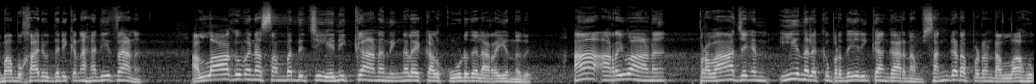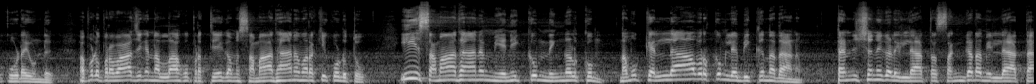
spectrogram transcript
ഇമാ ബുഖാരി ഉദ്ധരിക്കുന്ന ഹദീസാണ് അള്ളാഹുവിനെ സംബന്ധിച്ച് എനിക്കാണ് നിങ്ങളെക്കാൾ കൂടുതൽ അറിയുന്നത്. ആ അറിവാണ് പ്രവാചകൻ ഈ നിലയ്ക്ക് പ്രതികരിക്കാൻ കാരണം സങ്കടപ്പെടേണ്ട അള്ളാഹു കൂടെയുണ്ട്. അപ്പോൾ പ്രവാചകൻ അള്ളാഹു പ്രത്യേകം സമാധാനമിറക്കി കൊടുത്തു. ഈ സമാധാനം എനിക്കും നിങ്ങൾക്കും നമുക്കെല്ലാവർക്കും ലഭിക്കുന്നതാണ്. ടെൻഷനുകളില്ലാത്ത സങ്കടമില്ലാത്ത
